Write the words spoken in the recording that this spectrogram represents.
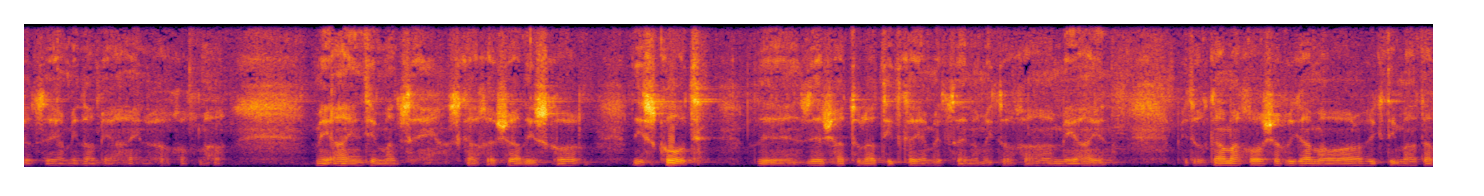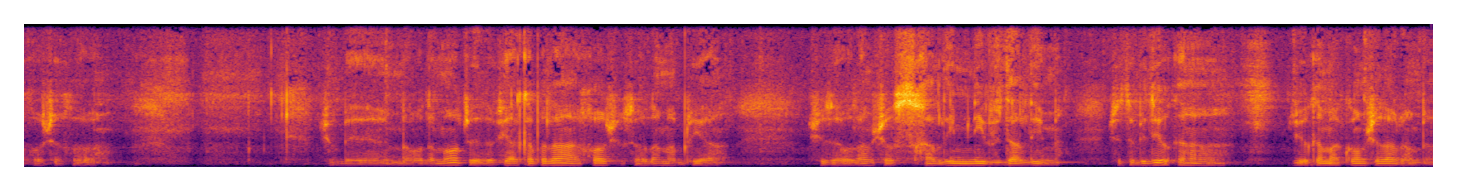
יוצא המילה מאין והחוכמה מאין תימצא. אז ככה אפשר לזכור, לזכות לזה שהתורה תתקיים אצלנו מתוך המאין, מתוך גם החושך וגם האור וקדימת החושך לאור. בעולמות, לפי הקבלה, החושך זה עולם הבריאה, שזה עולם של שכלים נבדלים, שזה בדיוק בדיוק המקום של הרמב"ם.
